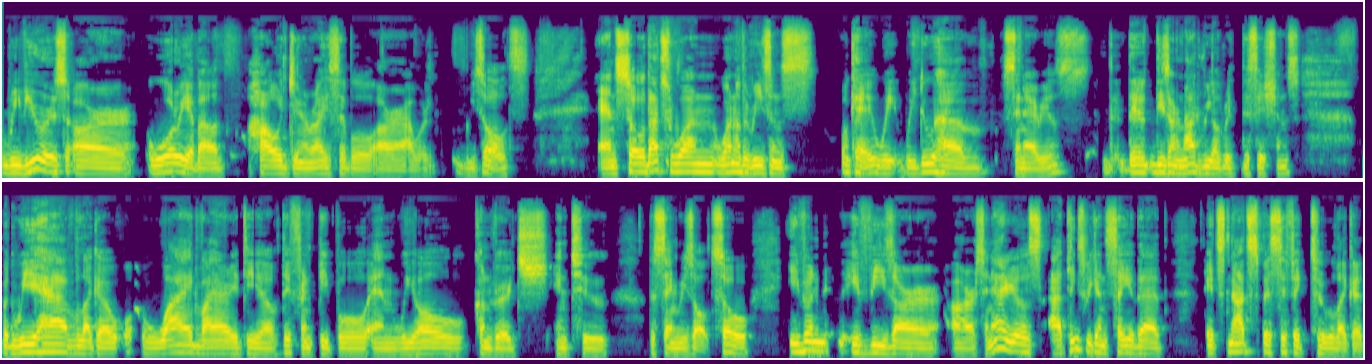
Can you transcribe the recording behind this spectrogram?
reviewers are worried about how generalizable are our results. And so that's one one of the reasons okay we, we do have scenarios. They're, these are not real decisions but we have like a, a wide variety of different people and we all converge into the same result so even if these are our scenarios at least we can say that it's not specific to like a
